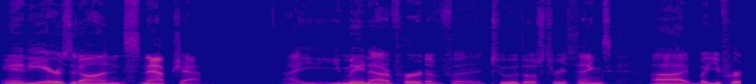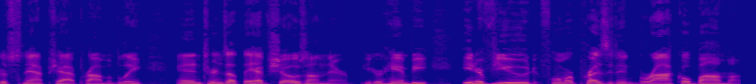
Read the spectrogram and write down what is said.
and he airs it on Snapchat. Uh, you may not have heard of uh, two of those three things, uh, but you've heard of Snapchat probably, and it turns out they have shows on there. Peter Hamby interviewed former President Barack Obama.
